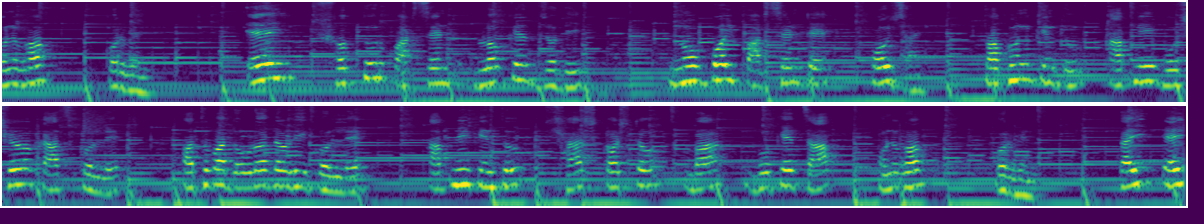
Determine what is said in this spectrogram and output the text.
অনুভব করবেন। এই সত্তর পার্সেন্ট ব্লকেজ যদি নব্বই পার্সেন্টে পৌঁছায়। তখন কিন্তু আপনি বসেও কাজ করলে অথবা দৌড়াদৌড়ি করলে আপনি কিন্তু শ্বাসকষ্ট বা বুকে চাপ অনুভব করবেন। তাই এই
